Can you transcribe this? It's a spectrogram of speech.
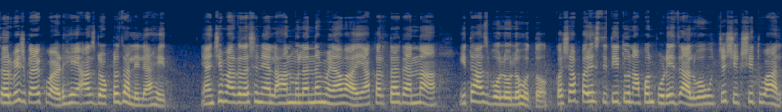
सर्वेश गायकवाड हे आज डॉक्टर झालेले आहेत. यांचे मार्गदर्शन या लहान मुलांना मिळावा याकरता त्यांना इथं आज बोलवलं होतं. कशा परिस्थितीतून आपण पुढे जाल व उच्च शिक्षित व्हाल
